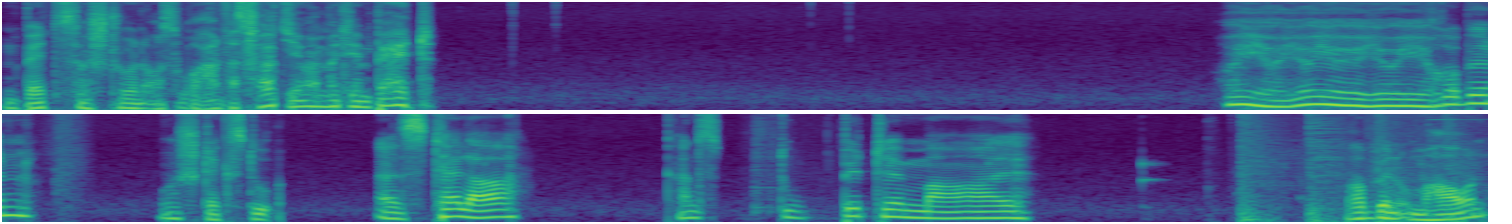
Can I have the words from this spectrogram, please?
Ein Bett zerstören aus Uran. Was wollt ihr immer mit dem Bett? Uiuiuiui, Robin. Wo steckst du? Äh, Stella, kannst du bitte mal Robin umhauen?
